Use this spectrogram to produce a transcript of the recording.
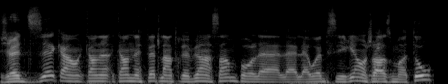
je le disais quand, quand on, a, quand on a fait l'entrevue ensemble pour la, la, la web série On Jase Moto.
